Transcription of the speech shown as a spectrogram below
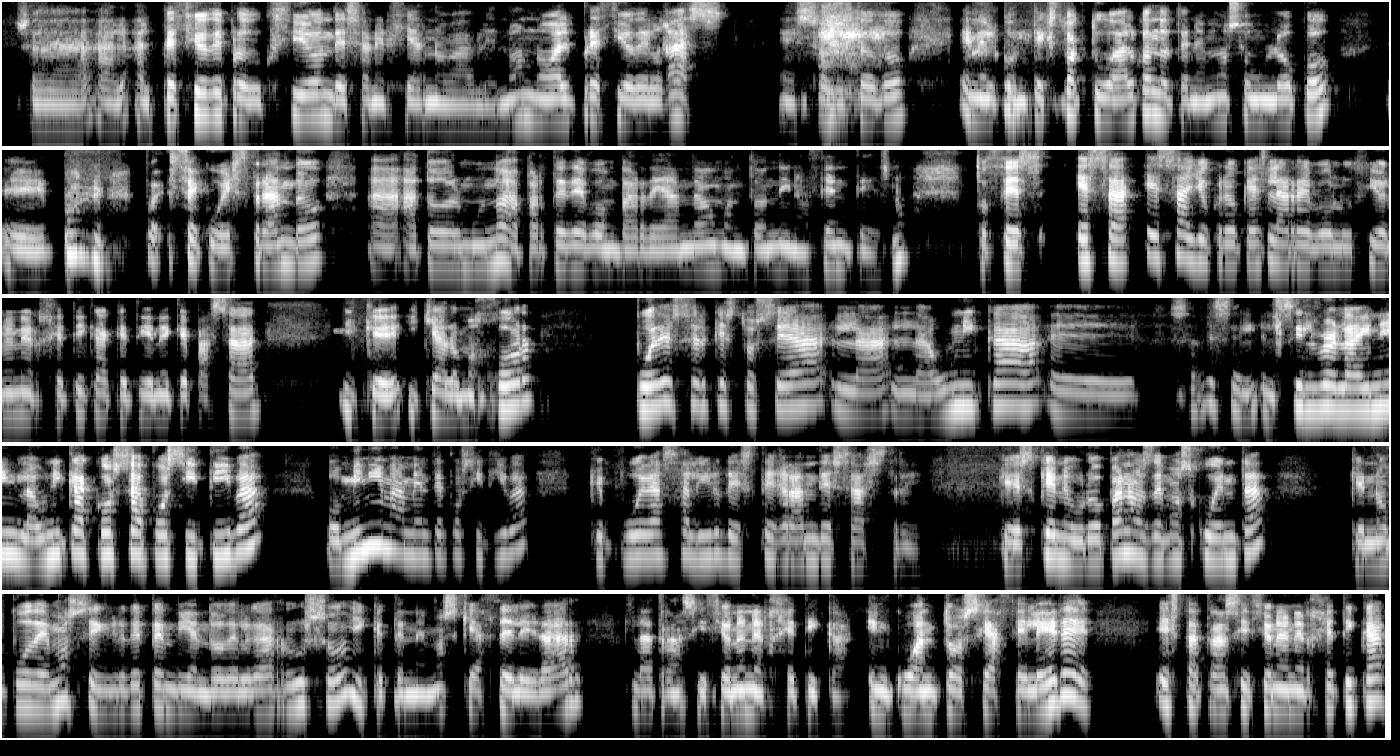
o sea, al, precio de producción de esa energía renovable, no, no al precio del gas, eh, sobre todo en el contexto actual cuando tenemos un loco eh, pues, secuestrando a, todo el mundo, aparte de bombardeando a un montón de inocentes. ¿no? Entonces, esa, esa yo creo que es la revolución energética que tiene que pasar y que, y que a lo mejor puede ser que esto sea la, única, eh, ¿sabes? El, silver lining, la única cosa positiva o mínimamente positiva que pueda salir de este gran desastre, que es que en Europa nos demos cuenta que no podemos seguir dependiendo del gas ruso y que tenemos que acelerar la transición energética. En cuanto se acelere esta transición energética,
